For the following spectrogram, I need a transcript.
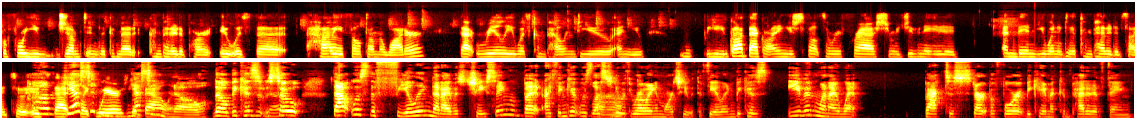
before you jumped into the com- competitive part it was the how you felt on the water that really was compelling to you and you you got back on and you just felt so refreshed and rejuvenated and then you went into the competitive side so it's um, that yes like and, where's the yes balance and no though because yeah. so that was the feeling that i was chasing but i think it was less uh, to do uh-huh. with rowing and more to do with the feeling because even when i went back to start before it became a competitive thing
